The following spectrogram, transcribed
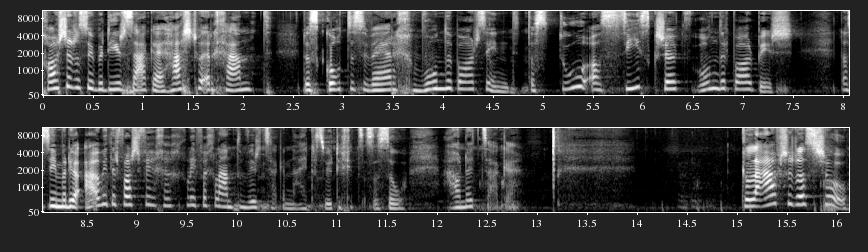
Kannst du das über dir sagen? Hast du erkannt, dass Gottes Werke wunderbar sind? Dass du als sein Geschöpf wunderbar bist? Da sind wir ja auch wieder fast ein bisschen verklemmt und würden sagen, nein, das würde ich jetzt also so auch nicht sagen. Glaubst du das schon?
